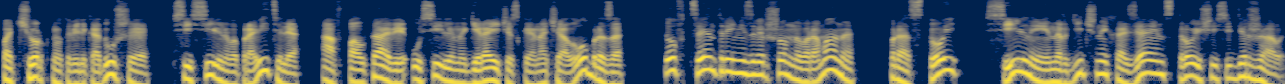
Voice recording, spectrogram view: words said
подчеркнуто великодушие всесильного правителя, а в Полтаве усилено героическое начало образа, то в центре незавершенного романа простой, сильный и энергичный хозяин строящейся державы,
